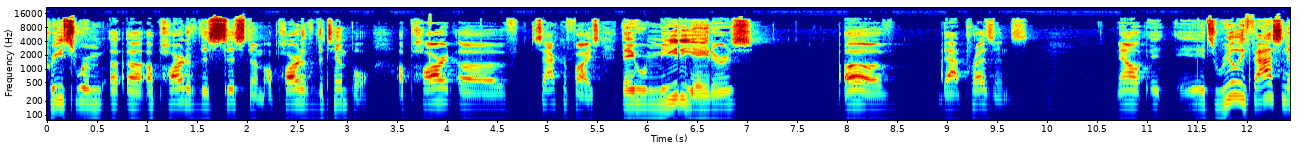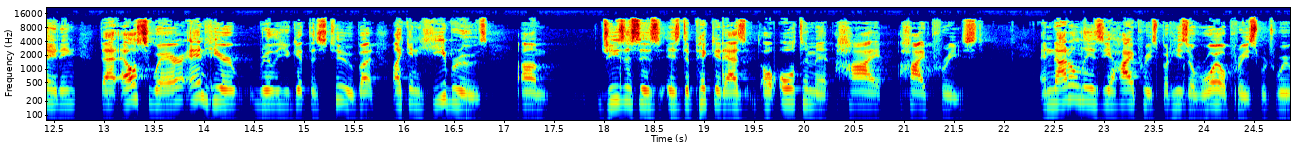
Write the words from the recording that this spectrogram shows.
Priests were a, a, part of this system, a part of the temple, a part of sacrifice. They were mediators of that presence. Now, it, it's really fascinating that elsewhere, and here really you get this too, but like in Hebrews, um, Jesus is, is depicted as the ultimate high, high priest. And not only is he a high priest, but he's a royal priest, which we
